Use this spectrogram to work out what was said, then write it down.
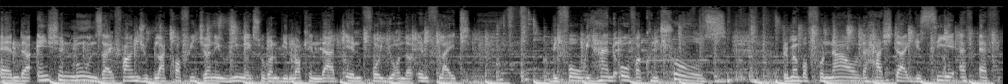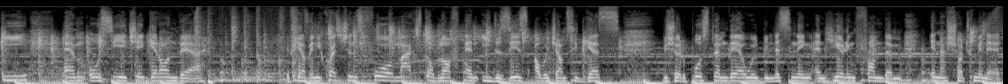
and uh, Ancient Moons. I found you Black Coffee Johnny remix. We're going to be locking that in for you on the in flight before we hand over controls. Remember, for now, the hashtag is C A F F E M O C H A. Get on there. If you have any questions for Max Dobloff and Ida Ziz, our jumpseat guests, be sure to post them there. We'll be listening and hearing from them in a short minute.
